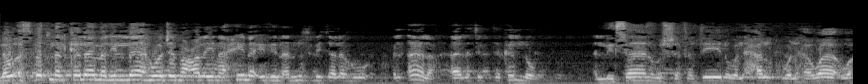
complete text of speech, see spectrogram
لو أثبتنا الكلام لله وجب علينا حينئذ أن نثبت له الآلة آلة التكلم. اللسان والشفتين والحلق والهواء و...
